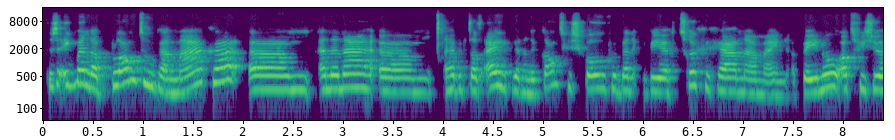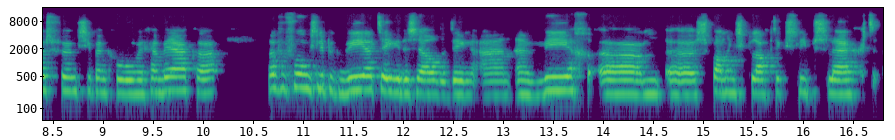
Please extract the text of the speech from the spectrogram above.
Dus ik ben dat plan toen gaan maken. Um, en daarna um, heb ik dat eigenlijk weer aan de kant geschoven. Ben ik weer teruggegaan naar mijn PNO-adviseursfunctie. Ben ik gewoon weer gaan werken. Maar vervolgens liep ik weer tegen dezelfde dingen aan. En weer uh, spanningsklachten. Ik sliep slecht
